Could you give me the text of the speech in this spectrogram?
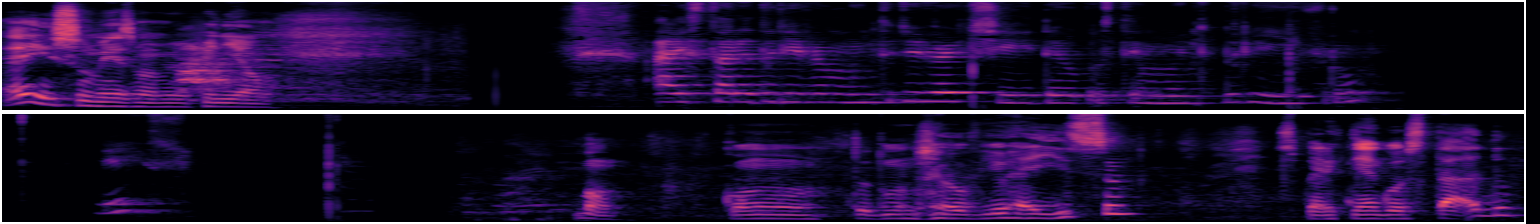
é isso mesmo, a minha opinião. A história do livro é muito divertida, eu gostei muito do livro. E é isso. Bom, como todo mundo já ouviu, é isso. Espero que tenha gostado.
